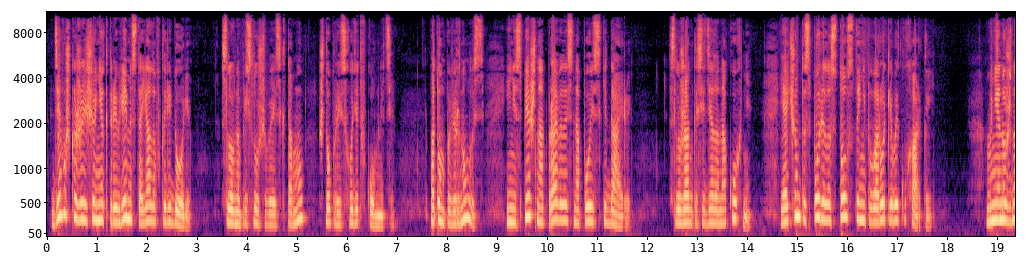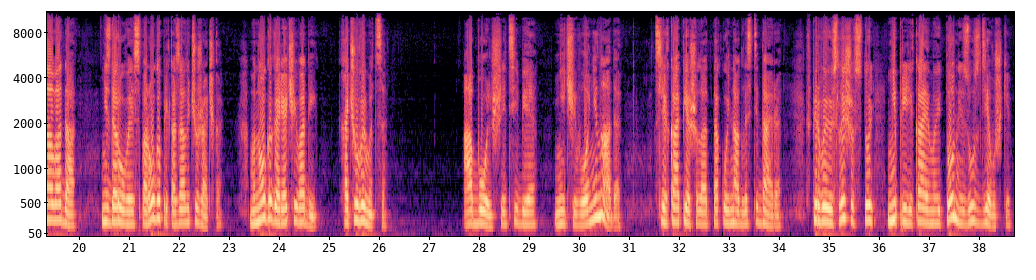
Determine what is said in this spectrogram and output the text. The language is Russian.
Девушка же еще некоторое время стояла в коридоре, словно прислушиваясь к тому, что происходит в комнате. Потом повернулась и неспешно отправилась на поиски Дайры. Служанка сидела на кухне и о чем-то спорила с толстой неповоротливой кухаркой. «Мне нужна вода», — нездороваясь с порога, приказала чужачка. «Много горячей воды. Хочу вымыться». «А больше тебе...» «Ничего не надо», — слегка опешила от такой наглости Дайра, впервые услышав столь непререкаемый тон из уст девушки.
